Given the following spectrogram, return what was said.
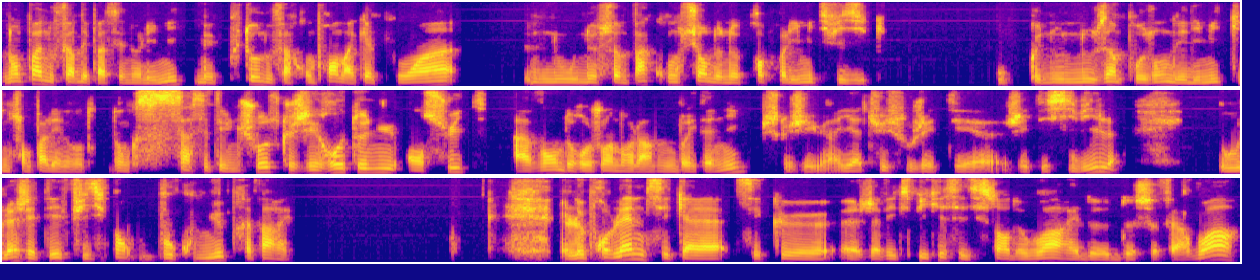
non pas nous faire dépasser nos limites, mais plutôt nous faire comprendre à quel point nous ne sommes pas conscients de nos propres limites physiques. ou que nous nous imposons des limites qui ne sont pas les nôtres. Donc ça, c'était une chose que j'ai retenue ensuite avant de rejoindre l'armée britannique, puisque j'ai eu un hiatus où j'étais euh, civil, où là j'étais physiquement beaucoup mieux préparé. Le problème, c'est que, euh, j'avais expliqué cette histoire de voir et de, se faire voir,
